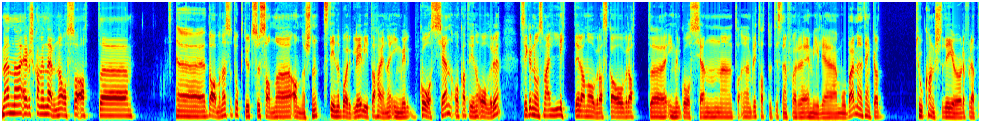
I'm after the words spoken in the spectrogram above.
Men uh, ellers kan vi nevne også at uh, uh, damene så tok de ut Susanne Andersen, Stine Borgli, Vita Heine, Ingvild Gåskjenn og Katrine Aalerud. Sikkert noen som er litt overraska over at Ingvild Gåskjenn blir tatt ut istedenfor Emilie Moberg, men jeg tenker at tror kanskje de gjør det fordi at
